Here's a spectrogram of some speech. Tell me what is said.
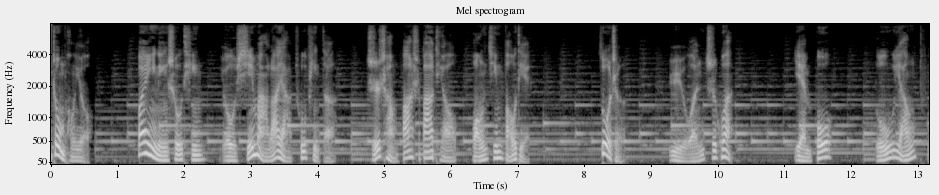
众朋友，欢迎您收听由喜马拉雅出品的《职场八十八条黄金宝典》，作者：语文之冠，演播：庐阳土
